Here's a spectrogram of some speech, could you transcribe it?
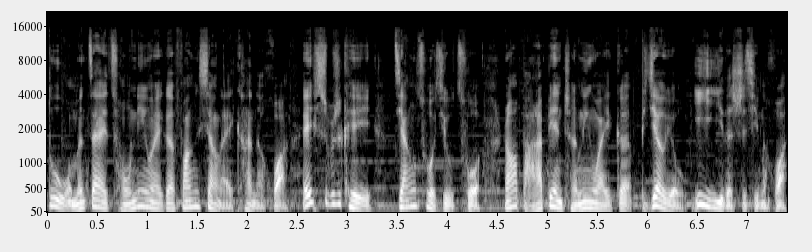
度，我们再从另外一个方向来看的话，哎，是不是可以将错就错，然后把它变成另外一个比较有意义的事情的话，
